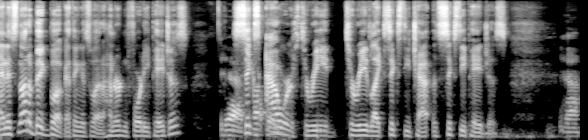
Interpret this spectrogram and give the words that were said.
and it's not a big book. I think it's what 140 pages. Yeah, six hours to read to read like 60 chat 60 pages. Yeah.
